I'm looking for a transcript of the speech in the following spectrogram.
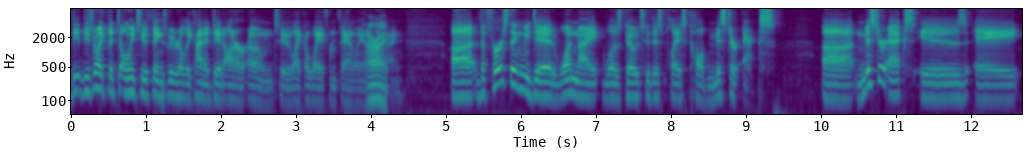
th- these are like the t- only two things we really kind of did on our own, too, like away from family and All right. everything. Uh, the first thing we did one night was go to this place called Mr. X. Uh, Mr. X is a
